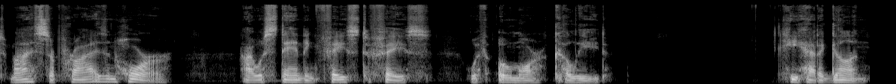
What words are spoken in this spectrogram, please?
To my surprise and horror, I was standing face to face with Omar Khalid. He had a gun.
